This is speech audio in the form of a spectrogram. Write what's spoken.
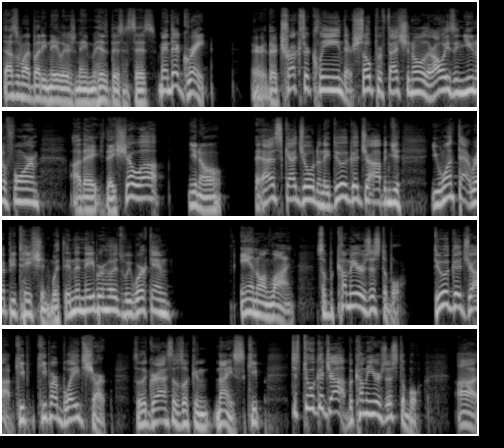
that's what my buddy Naylor's name of his business is. Man, they're great. Their their trucks are clean. They're so professional. They're always in uniform. Uh, they they show up, you know, as scheduled, and they do a good job. And you you want that reputation within the neighborhoods we work in and online. So become irresistible. Do a good job. Keep keep our blades sharp so the grass is looking nice. Keep just do a good job. Become irresistible. Uh,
